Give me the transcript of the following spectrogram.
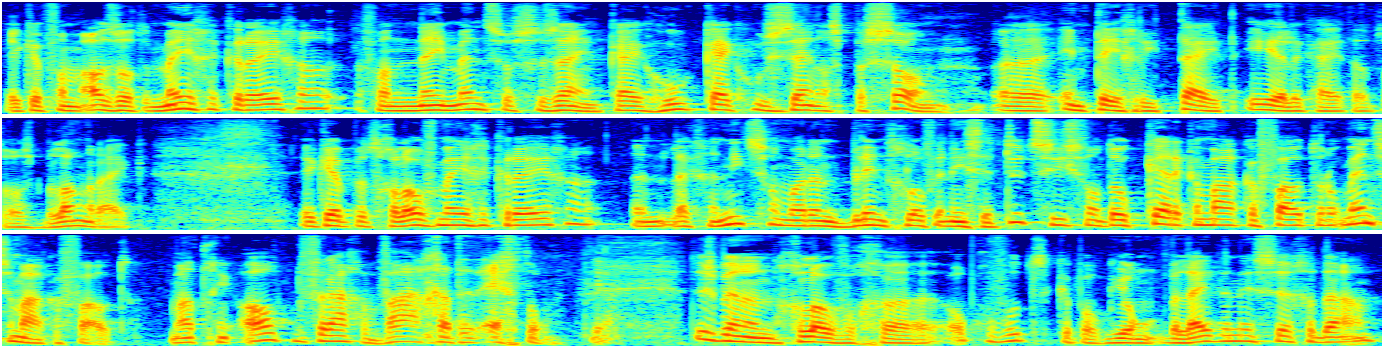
Ik heb van mijn ouders altijd meegekregen van neem mensen zoals ze zijn. Kijk hoe, kijk hoe ze zijn als persoon. Uh, integriteit, eerlijkheid, dat was belangrijk. Ik heb het geloof meegekregen. En leg niet zomaar een blind geloof in instituties, want ook kerken maken fouten en ook mensen maken fouten. Maar het ging altijd de vraag, waar gaat het echt om? Ja. Dus ik ben een gelovig uh, opgevoed. Ik heb ook jong beleidenissen uh, gedaan.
